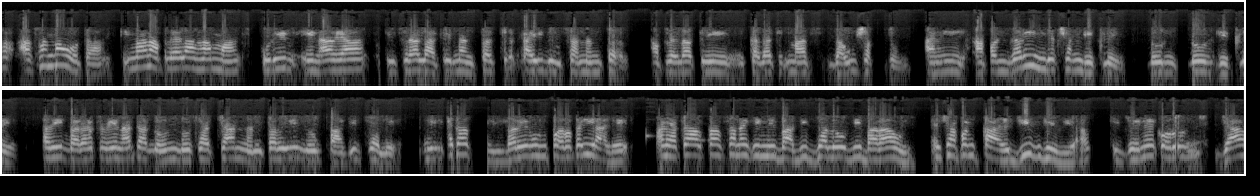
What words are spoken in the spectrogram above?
असं न होता किमान आपल्याला हा मास्क पुढील येणाऱ्या तिसऱ्या लाटेनंतरच्या काही दिवसानंतर आपल्याला ते कदाचित मास्क जाऊ शकतो. आणि आपण जरी इंजेक्शन घेतले दोन डोस घेतले आणि बऱ्याच वेळेला त्या दोन दिवसाच्या नंतरही लोक बाधित झाले. बरे होऊन परतही आले पण याचा अर्थ असा नाही की मी बाधित झालो मी बरा होईल. याची आपण काळजीच घेऊया की जेणेकरून ज्या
